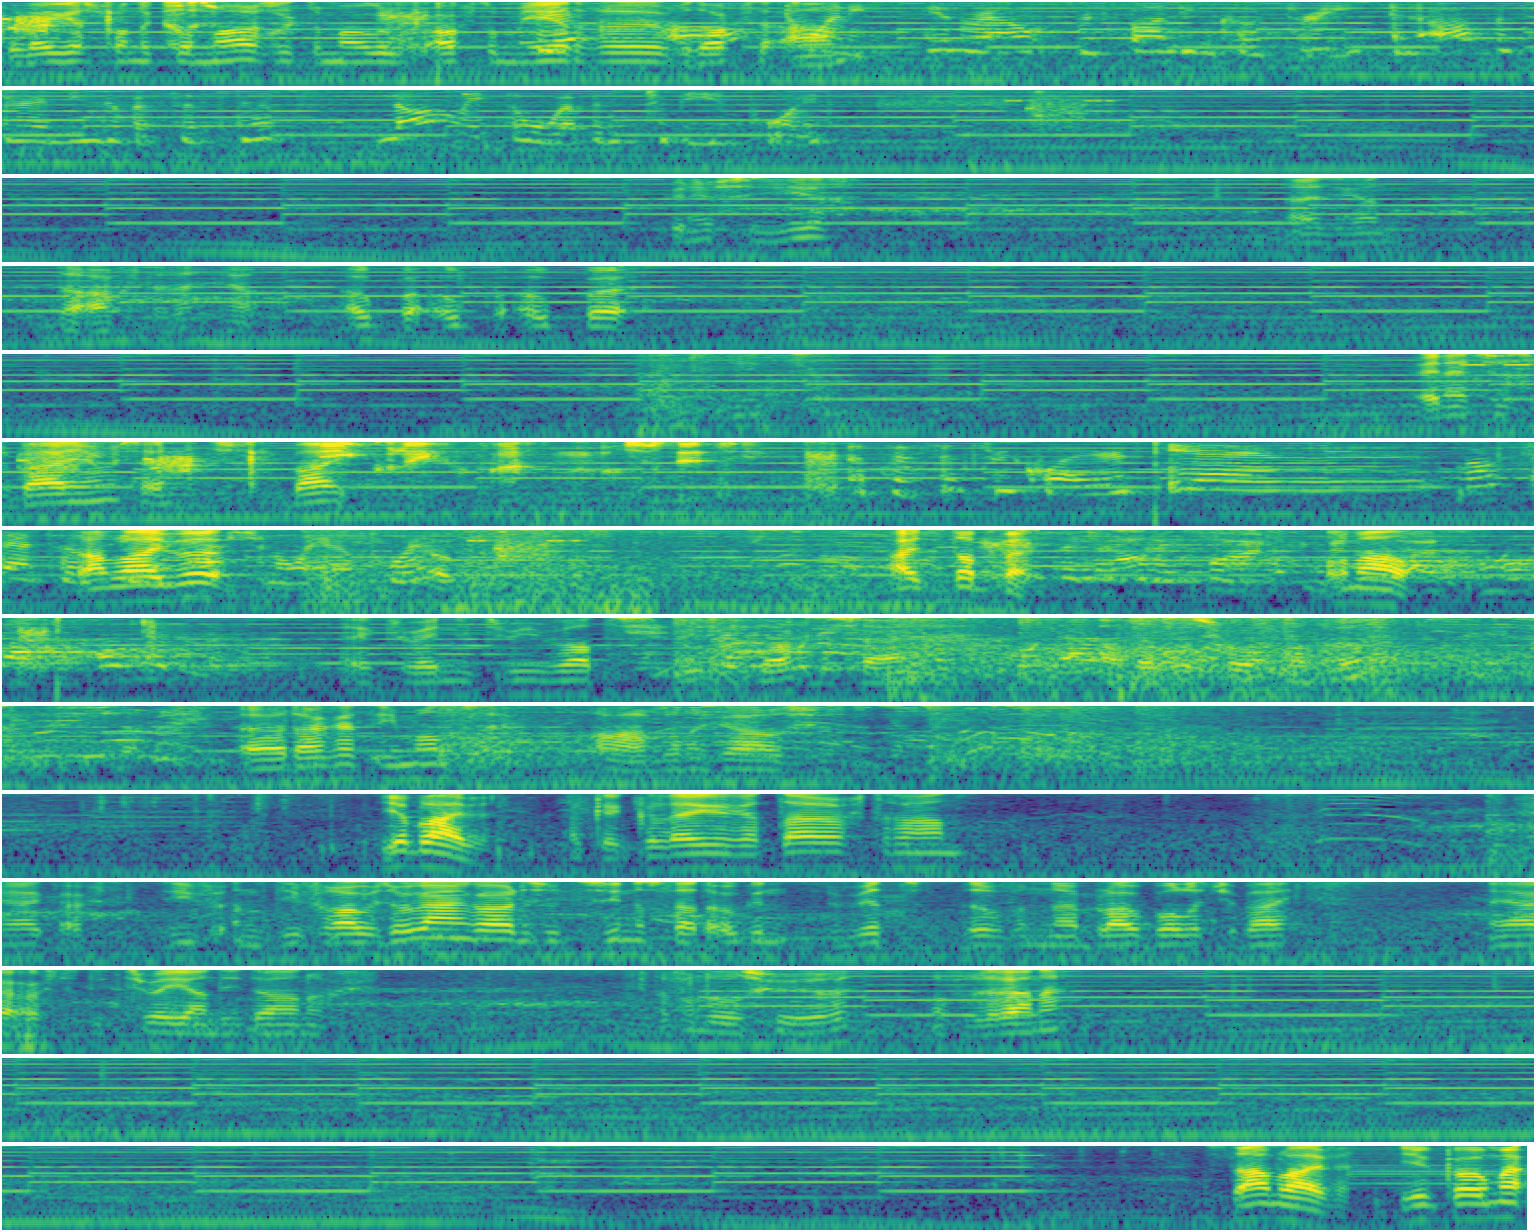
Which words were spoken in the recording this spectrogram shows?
Collega's van de Comar zitten mogelijk achter meerdere verdachten aan. 20. En route responding code 3. An officer in need of assistance. Non-lethal weapons to be employed. Ik weet niet of ze hier... Nee, ze gaan daarachter hè. Ja. Open, open, open. Niet. Eenheidjes erbij jongens, eenheidjes erbij. Eén collega vraagt om uw assistentie. Assistance required in Los Santos Gaan blijven. Airport. Uitstappen. Allemaal. Ik weet niet wie wat, wie de verdachten zijn. Nou, dat is gewoon van hun. Eh, daar gaat iemand. Ah, wat een chaos. hier. Blijven. Oké, collega gaat daar achteraan. Kijk, achter die, en die vrouw is ook aangehouden, zo te zien. Er staat ook een wit of een eh, blauw bolletje bij. Nou ja, achter die twee aan die daar nog vandoor scheuren of rennen. Staan blijven. Hier komen.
